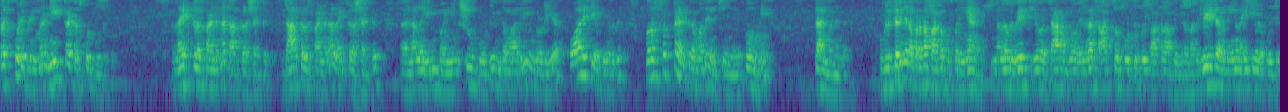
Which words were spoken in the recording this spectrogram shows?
ட்ரெஸ் கோட் எப்படின்னா நீட்டாக ட்ரெஸ் கோட் போட்டுக்கணும். லைட் கலர் பேண்ட்டுனா dark colour shirt dark colour பேண்ட்டுனா லைட் கலர் ஷர்ட்டு நல்லா இன் பண்ணி ஷூ போட்டு இந்த மாதிரி உங்களுடைய குவாலிட்டி அப்படிங்கிறது பர்ஃபெக்டாக இருக்கிற மாதிரி நினச்சிங்க எப்போவுமே பிளான் பண்ணுங்கள் உங்களுக்கு தெரிஞ்ச நபரை தான் பார்க்க போகிறீங்க நல்ல ஒரு வேஸ்டியோ சாரமோ இல்லைனா ஷார்ட்ஸோ போட்டு போய் பார்க்கலாம் அப்படிங்கிற மாதிரி. லேடிஸாக இருந்தீங்கன்னா நைட்டியோட போயிட்டு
